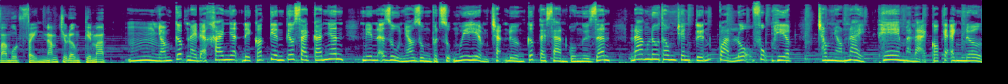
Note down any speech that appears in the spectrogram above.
và 1,5 triệu đồng tiền mặt. Ừ, nhóm cướp này đã khai nhận để có tiền tiêu xài cá nhân nên đã rủ nhau dùng vật dụng nguy hiểm chặn đường cướp tài sản của người dân đang lưu thông trên tuyến Quản Lộ Phụng Hiệp. Trong nhóm này, thế mà lại có cái anh N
